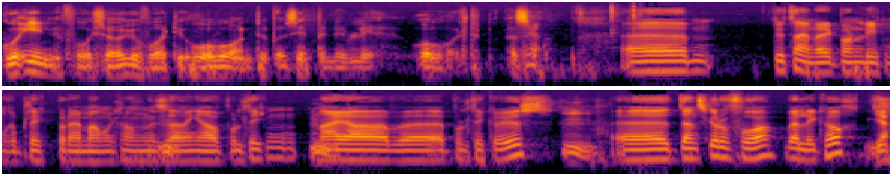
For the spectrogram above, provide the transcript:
gå inn for å sørge for at de overordnede prinsippene blir overholdt. Altså. Ja. Um du tegner deg på en liten replikk på det med amerikanisering av politikken. Mm. Nei, av uh, politikk og jus. Mm. Uh, den skal du få, veldig kort. Ja.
